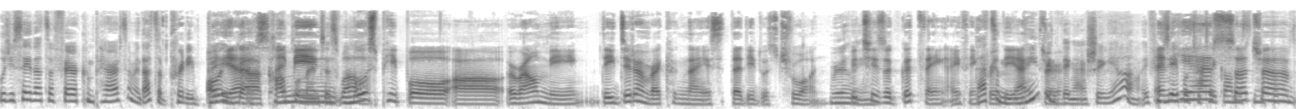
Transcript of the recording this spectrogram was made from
Would you say that's a fair comparison? I mean, that's a pretty oh, big oh, yes. uh, compliment I mean, as well. Most people uh, around me they didn't recognize that it was Joo Won, really? which is a good thing I think that's for the actor. That's an amazing thing, actually. Yeah, if he's and able he to has take on such a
